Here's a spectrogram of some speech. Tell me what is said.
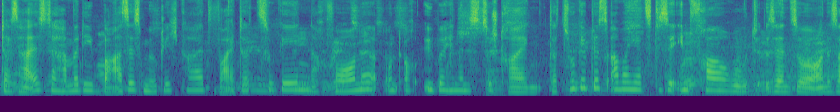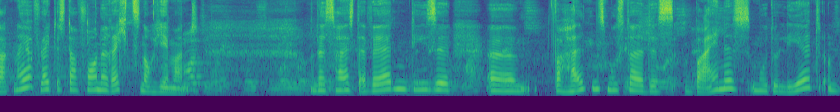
das heißt, da haben wir die Basismöglichkeit, weiterzugehen nach vorne und auch über Hindernis zu steigen. Dazu gibt es aber jetzt diese Infrarotsensoren. Er sagt, naja, vielleicht ist da vorne rechts noch jemand. Und das heißt, da werden diese äh, Verhaltensmuster des Beines moduliert und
